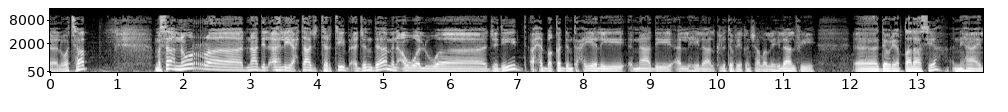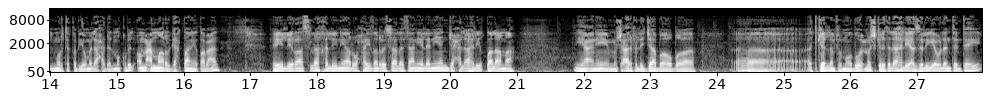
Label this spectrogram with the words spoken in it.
الواتساب. مساء النور. النادي الأهلي يحتاج ترتيب أجندة من أول وجديد. أحب أقدم تحية لنادي الهلال. كل التوفيق إن شاء الله للهلال في دوري أبطال آسيا. النهائي المرتقب يوم الأحد المقبل. أم عمار القحطاني طبعا. هي اللي راسله خليني أروح أيضا رسالة ثانية لن ينجح الأهلي طالما. يعني مش عارف الاجابه وابغى آه، أتكلم في موضوع. مشكلة الأهلي أزلية ولن تنتهي.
